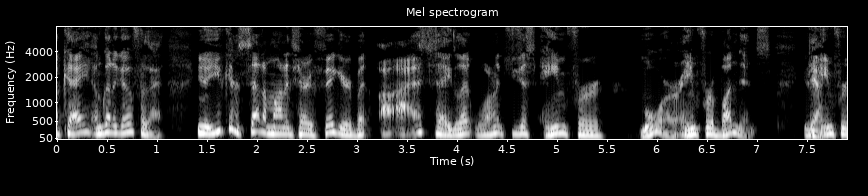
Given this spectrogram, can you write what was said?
okay. I'm going to go for that. You know, you can set a monetary figure, but I, I say, let, why don't you just aim for more, aim for abundance, you know, yeah. aim for,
